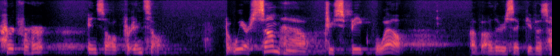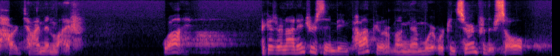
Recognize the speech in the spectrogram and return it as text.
hurt for hurt, insult for insult but we are somehow to speak well of others that give us a hard time in life. Why? Because we're not interested in being popular among them. We're, we're concerned for their soul,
